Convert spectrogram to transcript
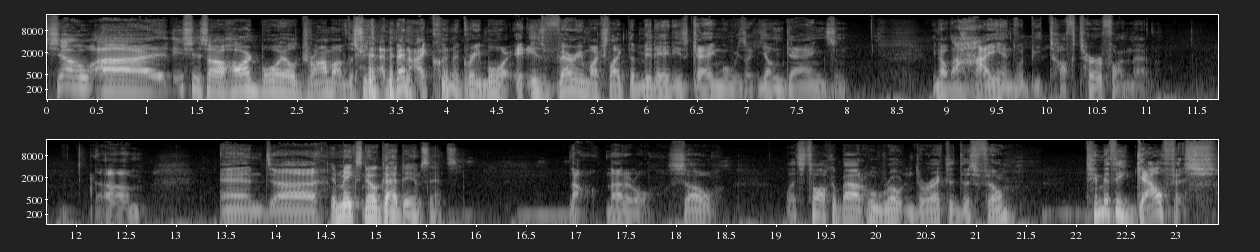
So uh, this is a hard-boiled drama of the streets, and Ben, I couldn't agree more. It is very much like the mid '80s gang movies, like Young Gangs, and you know the high end would be tough turf on that. Um, and uh, It makes no goddamn sense. no, not at all. So let's talk about who wrote and directed this film. Timothy Galfas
